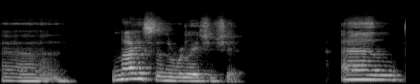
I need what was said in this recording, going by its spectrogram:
uh, nice in the relationship. And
